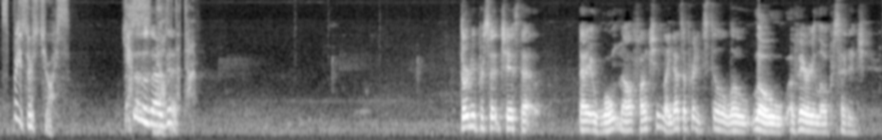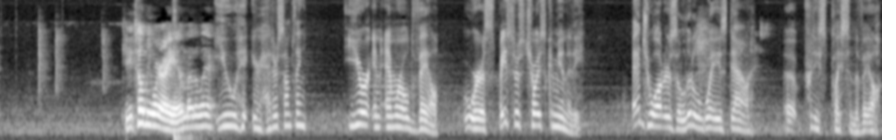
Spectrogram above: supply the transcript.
Spacer's Choice. Yes, Those are nailed it good. that time. Thirty percent chance that that it won't malfunction. Like that's a pretty still a low, low, a very low percentage. Can you tell me where I am, by the way? You hit your head or something? You're in Emerald Vale. We're a Spacer's Choice community. Edgewater's a little ways down. Uh, prettiest place in the Vale.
